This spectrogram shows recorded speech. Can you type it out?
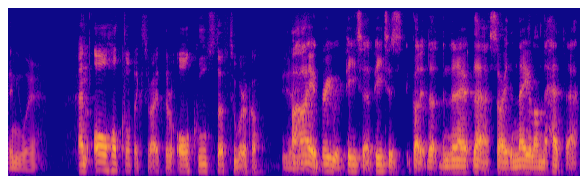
anywhere. and all hot topics, right? They're all cool stuff to work on. Yeah. I I agree with Peter. Peter's got it the, the nail there. Sorry, the nail on the head there.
